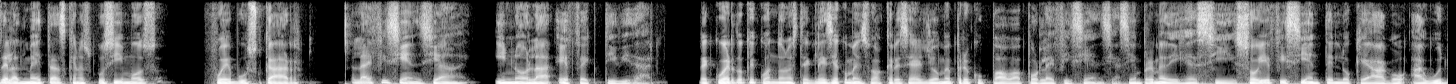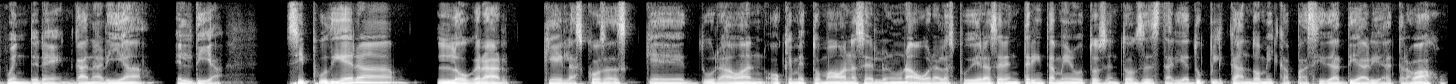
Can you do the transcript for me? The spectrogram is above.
de las metas que nos pusimos fue buscar la eficiencia y no la efectividad. Recuerdo que cuando nuestra iglesia comenzó a crecer yo me preocupaba por la eficiencia. Siempre me dije, si soy eficiente en lo que hago, I would win the day, ganaría el día. Si pudiera lograr que las cosas que duraban o que me tomaban hacerlo en una hora las pudiera hacer en 30 minutos, entonces estaría duplicando mi capacidad diaria de trabajo.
